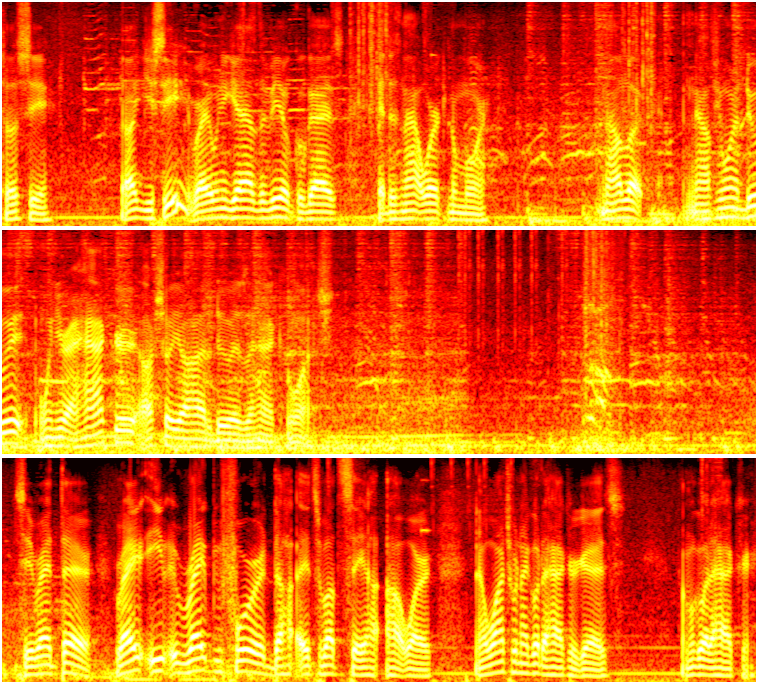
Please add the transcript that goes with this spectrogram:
So let's see. You see? Right when you get out of the vehicle, guys, it does not work no more. Now look. Now if you want to do it when you're a hacker, I'll show y'all how to do it as a hacker. Watch. See right there, right, right before the, it's about to say hot wired. Now watch when I go to hacker, guys. I'm gonna go to hacker.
